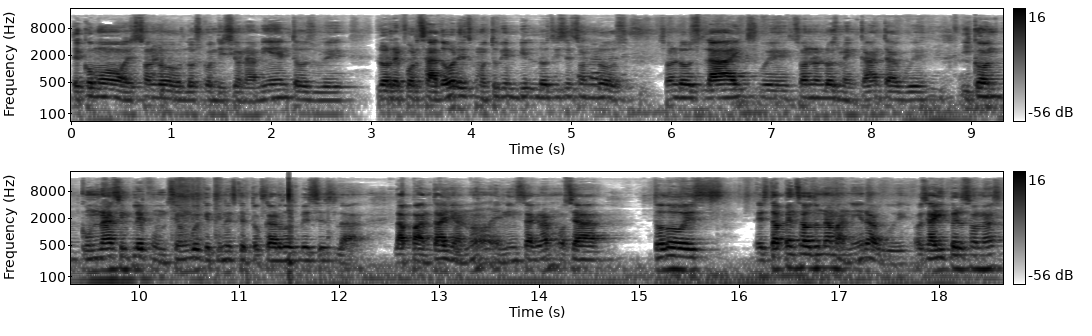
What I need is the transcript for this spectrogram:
De cómo son los, los condicionamientos, güey, los reforzadores, como tú bien, bien los dices, son los, son los likes, güey, son los me encanta, güey. Y con, con una simple función, güey, que tienes que tocar dos veces la, la pantalla, ¿no? En Instagram, o sea, todo es, está pensado de una manera, güey. O sea, hay personas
